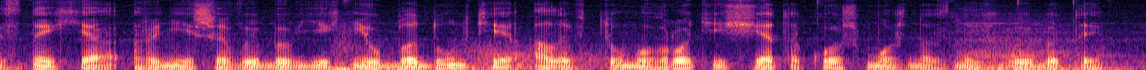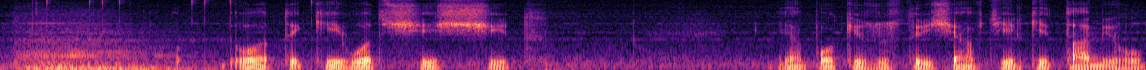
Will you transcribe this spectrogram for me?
З них я раніше вибив їхні обладунки, але в тому гроті ще також можна з них вибити отакий от ще щит. Я поки зустрічав, тільки там його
